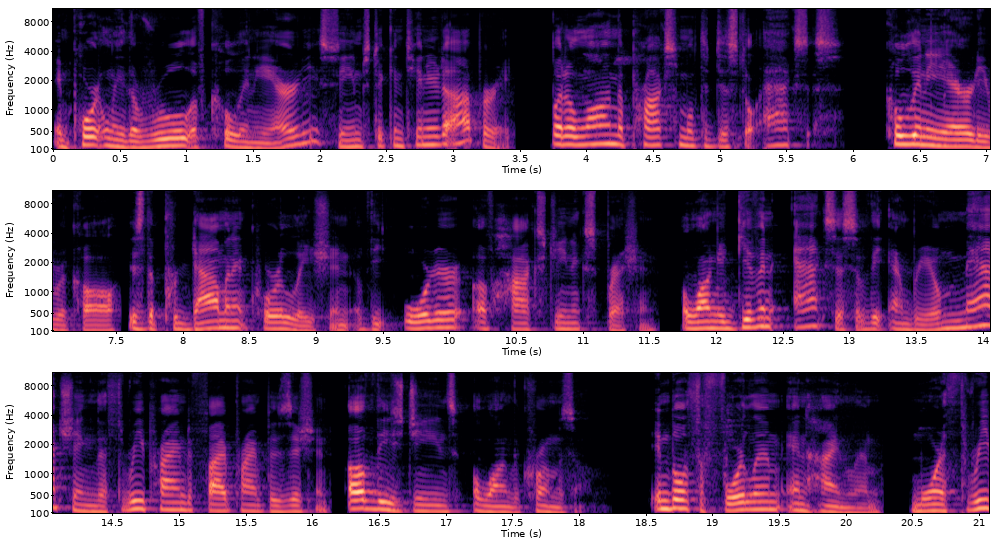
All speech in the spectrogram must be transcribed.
Importantly, the rule of collinearity seems to continue to operate, but along the proximal to distal axis. Collinearity, recall, is the predominant correlation of the order of Hox gene expression along a given axis of the embryo matching the 3' to 5' position of these genes along the chromosome. In both the forelimb and hindlimb, more 3'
